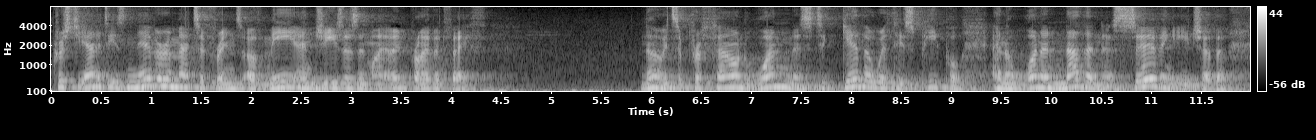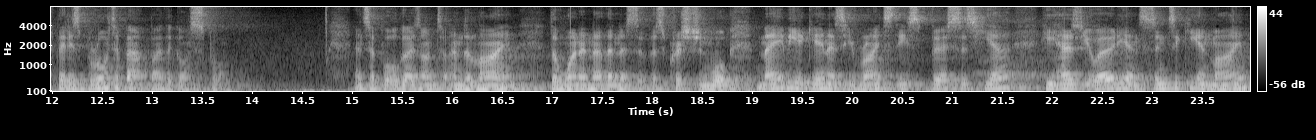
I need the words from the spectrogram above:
Christianity is never a matter, friends, of me and Jesus and my own private faith. No, it's a profound oneness together with his people and a one anotherness, serving each other, that is brought about by the gospel. And so Paul goes on to underline the one anotherness of this Christian walk. Maybe again, as he writes these verses here, he has Euodia and Syntyche in mind,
